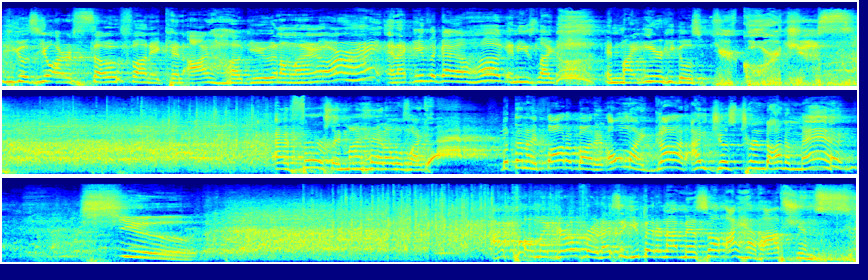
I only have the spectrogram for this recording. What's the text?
He goes, You are so funny. Can I hug you? And I'm like, All right. And I gave the guy a hug, and he's like, In my ear, he goes, You're gorgeous. At first, in my head, I was like, What? But then I thought about it. Oh my God, I just turned on a man. Shoot. I called my girlfriend. I said, You better not mess up. I have options.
